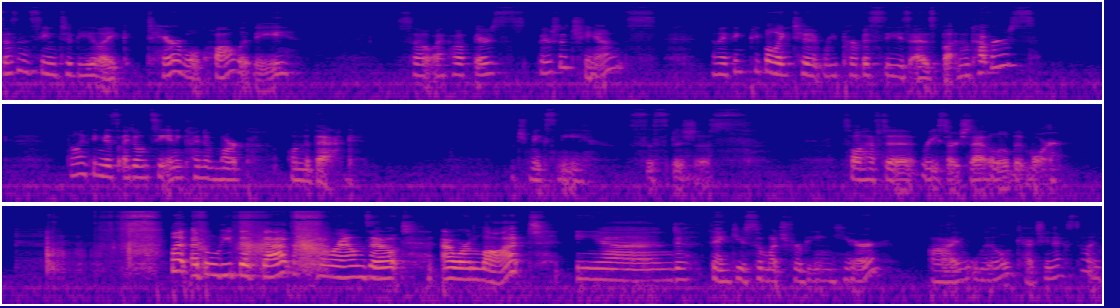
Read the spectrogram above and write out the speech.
Doesn't seem to be like terrible quality. So I thought there's there's a chance. And I think people like to repurpose these as button covers. The only thing is I don't see any kind of mark on the back, which makes me suspicious. So I'll have to research that a little bit more. But I believe that that rounds out our lot. And thank you so much for being here. I will catch you next time.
